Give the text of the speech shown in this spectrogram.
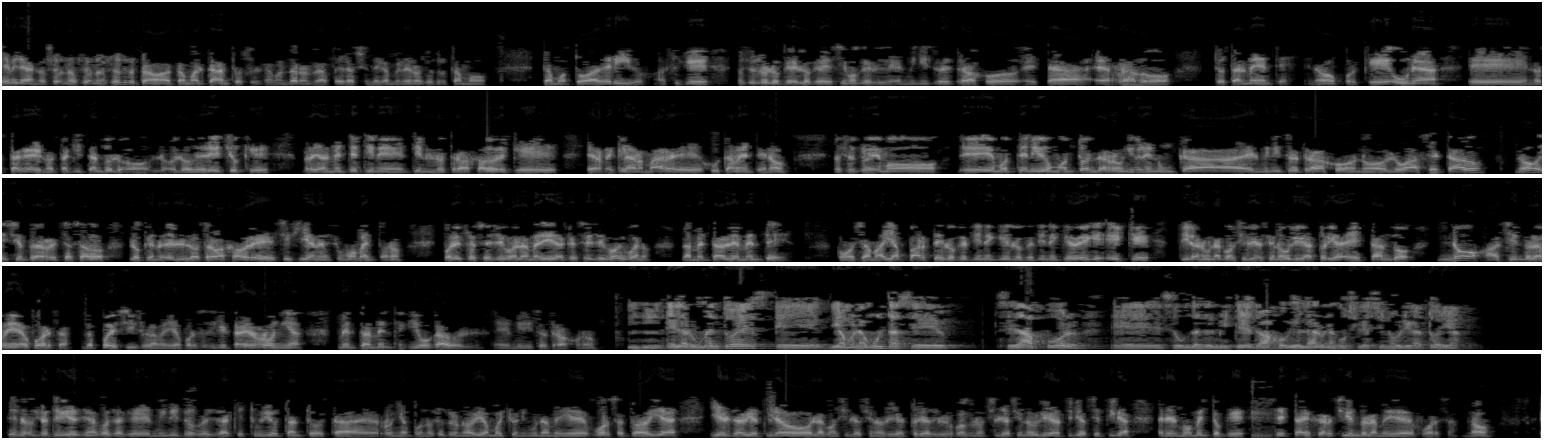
Sí, mira, nosotros, nosotros estamos, al tanto, se la mandaron a la Federación de Camioneros, nosotros estamos estamos todos adheridos. Así que nosotros lo que lo que decimos que el, ministro de Trabajo está errado totalmente, ¿no? Porque una eh, no está no está quitando los derechos que realmente tiene tienen los trabajadores, que es, reclamar eh, justamente, ¿no? Nosotros hemos eh, hemos tenido un montón de reuniones, nunca el ministro de Trabajo no lo ha aceptado, ¿no? Y siempre ha rechazado lo que los trabajadores exigían en su momento, ¿no? Por eso se llegó a la medida que se llegó y bueno, lamentablemente, como se llama, y aparte lo que tiene que lo que tiene que ver es que tiran una conciliación obligatoria estando no haciendo la medida de fuerza. Después se hizo la medida de fuerza, así que está errónea, mentalmente equivocado el, ministro de Trabajo, ¿no? El argumento es, eh, digamos, la multa se se da por, eh, según desde el Ministerio de Trabajo, violar una conciliación obligatoria. Sí, yo te voy a decir una cosa, que el ministro que ya que estudió tanto está errónea, pues nosotros no habíamos hecho ninguna medida de fuerza todavía y él ya había tirado la conciliación obligatoria. La conciliación obligatoria se tira en el momento que se está ejerciendo la medida de fuerza, ¿no?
